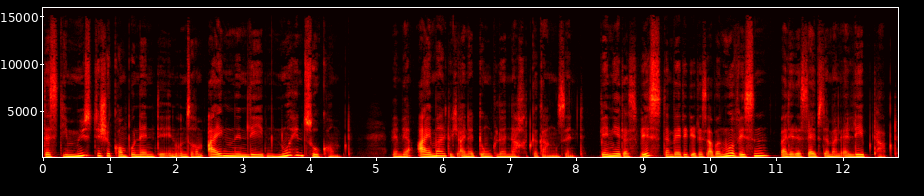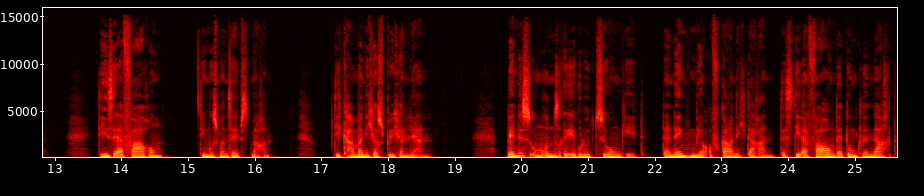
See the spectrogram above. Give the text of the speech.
dass die mystische Komponente in unserem eigenen Leben nur hinzukommt, wenn wir einmal durch eine dunkle Nacht gegangen sind. Wenn ihr das wisst, dann werdet ihr das aber nur wissen, weil ihr das selbst einmal erlebt habt. Diese Erfahrung, die muss man selbst machen. Die kann man nicht aus Büchern lernen. Wenn es um unsere Evolution geht, dann denken wir oft gar nicht daran, dass die Erfahrung der dunklen Nacht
